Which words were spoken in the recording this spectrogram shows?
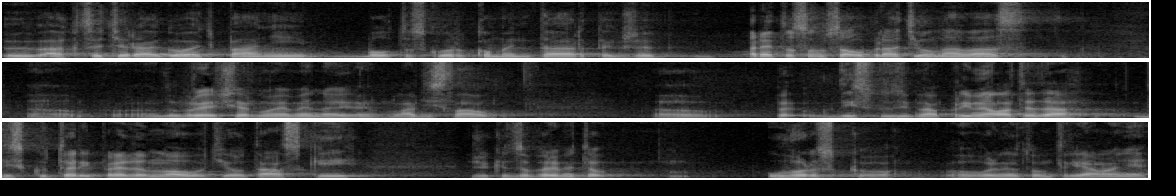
E, ak chcete reagovať, páni, bol to skôr komentár, takže preto som sa obrátil na vás. Dobrý večer, moje meno je Vladislav. K diskuzii ma primela teda diskutéri predo mnou tie otázky, že keď zoberieme to Uhorsko, hovoríme o tom Trianone,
